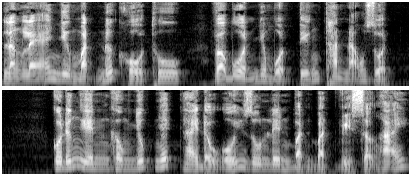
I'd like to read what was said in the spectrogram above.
lặng lẽ như mặt nước hồ thu và buồn như một tiếng than não ruột. Cô đứng yên không nhúc nhích hai đầu gối run lên bần bật vì sợ hãi.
